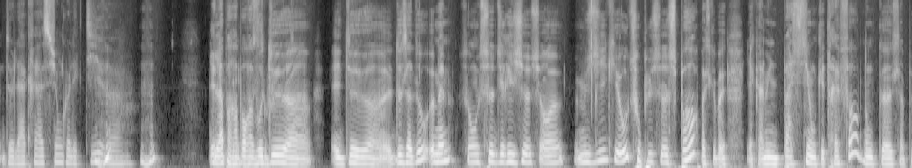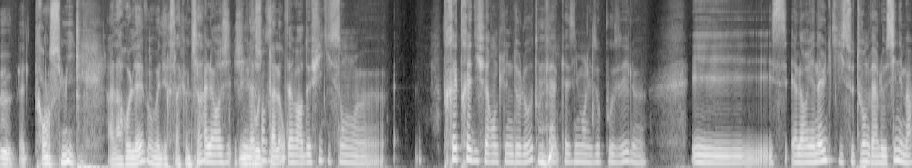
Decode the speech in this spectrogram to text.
de la création collective. Mhm. Euh, mhm. Et là, par rapport à vos deux, euh, et deux, euh, deux ados, eux-mêmes, se dirigent sur musique et autres, sont plus sport, parce qu'il ben, y a quand même une passion qui est très forte, donc ça peut être transmis à la relève, on va dire ça comme ça. Alors, j'ai la chance d'avoir deux filles qui sont très très différentes l'une de l'autre, mhm. quasiment les opposés. Le... Et, alors, il y en a une qui se tourne vers le cinéma,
